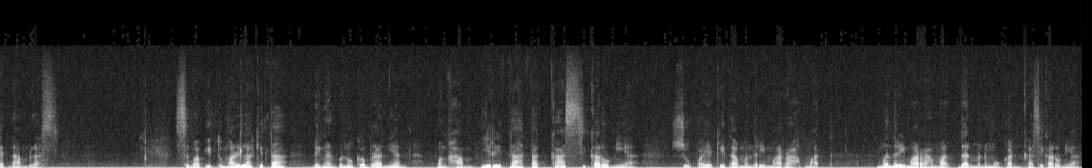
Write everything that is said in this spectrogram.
ayat 16. Sebab itu marilah kita dengan penuh keberanian menghampiri tahta kasih karunia supaya kita menerima rahmat menerima rahmat dan menemukan kasih karunia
